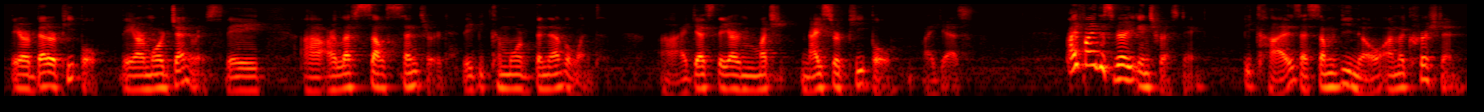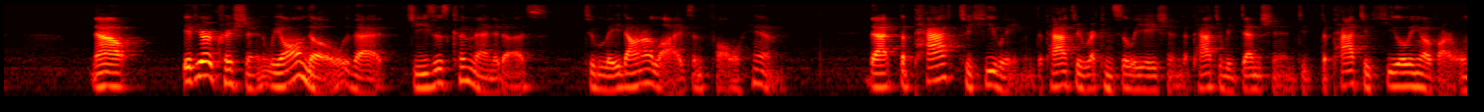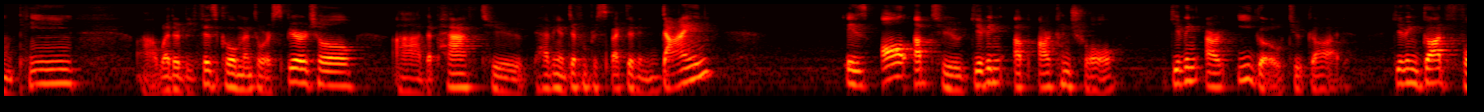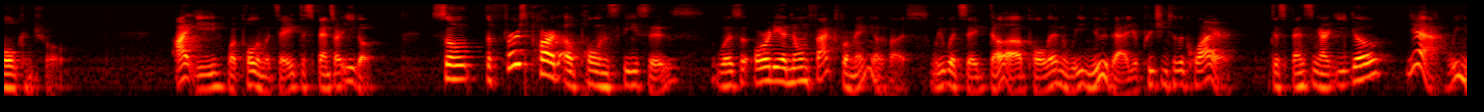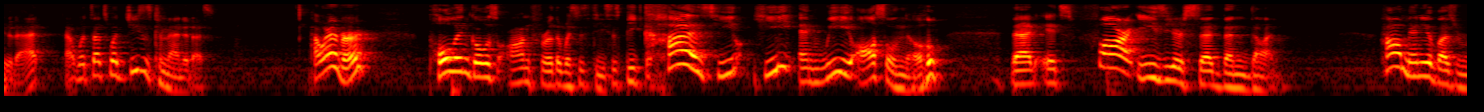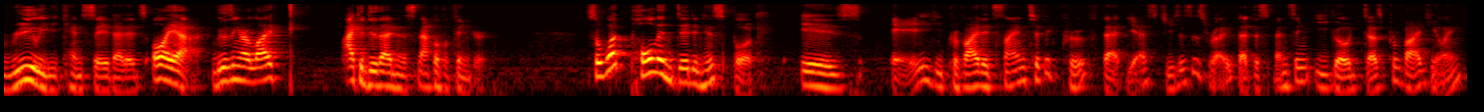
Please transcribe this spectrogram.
They are better people. They are more generous. They uh, are less self centered. They become more benevolent. Uh, I guess they are much nicer people, I guess. I find this very interesting because, as some of you know, I'm a Christian. Now, if you're a Christian, we all know that Jesus commanded us to lay down our lives and follow Him. That the path to healing, the path to reconciliation, the path to redemption, to, the path to healing of our own pain, uh, whether it be physical, mental, or spiritual, uh, the path to having a different perspective in dying is all up to giving up our control, giving our ego to God, giving God full control, i.e., what Pollan would say, dispense our ego. So the first part of Pollan's thesis was already a known fact for many of us. We would say, duh, Pollan, we knew that. You're preaching to the choir. Dispensing our ego? Yeah, we knew that. That's what Jesus commanded us. However, Pollan goes on further with his thesis because he he and we also know that it's far easier said than done. How many of us really can say that it's oh yeah, losing our life, I could do that in a snap of a finger. So what Pollan did in his book is a, he provided scientific proof that yes, Jesus is right, that dispensing ego does provide healing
